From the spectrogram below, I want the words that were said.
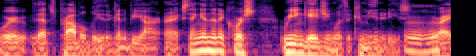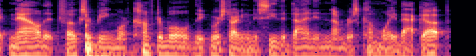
Where that's probably going to be our, our next thing, and then of course re-engaging with the communities. Right now that folks are being more comfortable, we're starting to see the dine-in numbers come way back up.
